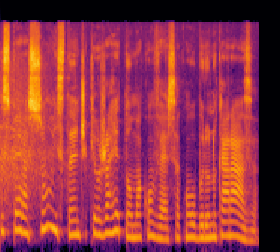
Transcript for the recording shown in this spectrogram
Espera só um instante que eu já retomo a conversa com o Bruno Caraza.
